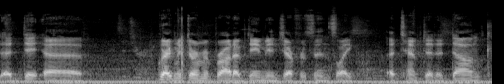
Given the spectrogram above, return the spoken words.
uh, Da- uh, Greg McDermott brought up Damien Jefferson's like attempt at a dunk,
